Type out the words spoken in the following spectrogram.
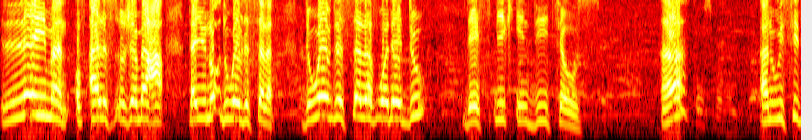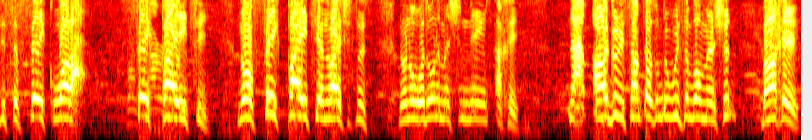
layman of Al Sunnah Jama'ah that you know the way of the Salaf. The way of the Salaf, what they do, they speak in details. Huh? And we see this a fake wara, fake piety. No, fake piety and righteousness. No, no, I don't want to mention names, akhi. Now, I agree, sometimes from the wisdom don't mention, but akhi,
